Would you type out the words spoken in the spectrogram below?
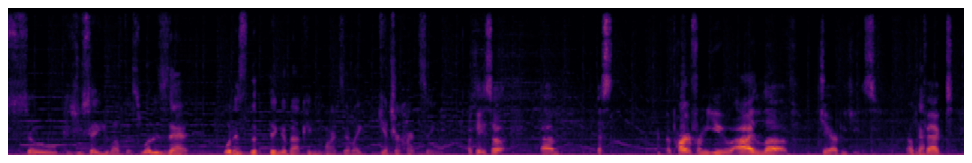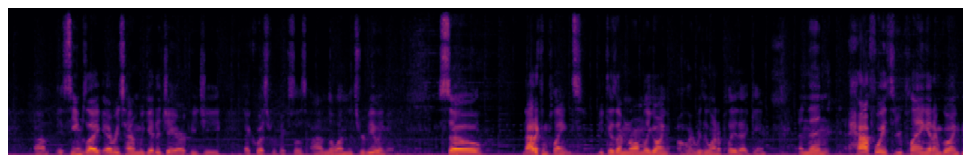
so? Because you say you love this. What is that? What is the thing about Kingdom Hearts that like gets your heart singing? okay, so um, apart from you, I love JRPGs. Okay. In fact, um, it seems like every time we get a JRPG at Quest for Pixels, I'm the one that's reviewing it. So, not a complaint because I'm normally going, oh, I really want to play that game, and then halfway through playing it, I'm going.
